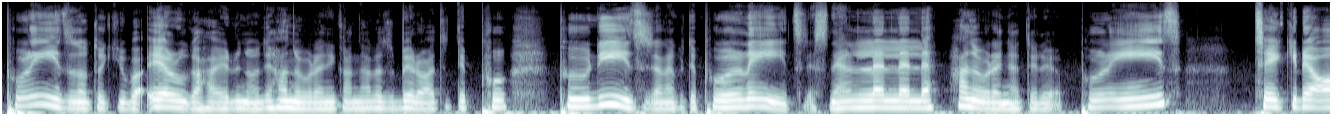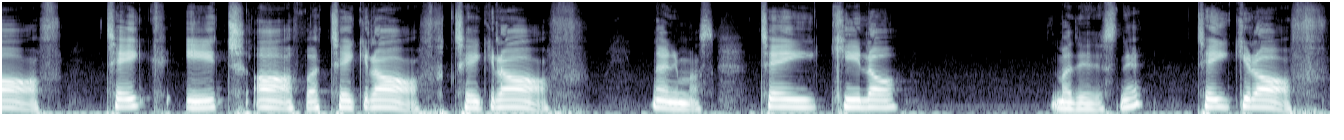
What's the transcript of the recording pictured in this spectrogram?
please の時は L が入るので歯の裏に必ずベロを当てて please じゃなくて please ですね。レレレ歯の裏に当てる。please take it off take it off take it off take it off なります。take it off までですね。take it off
